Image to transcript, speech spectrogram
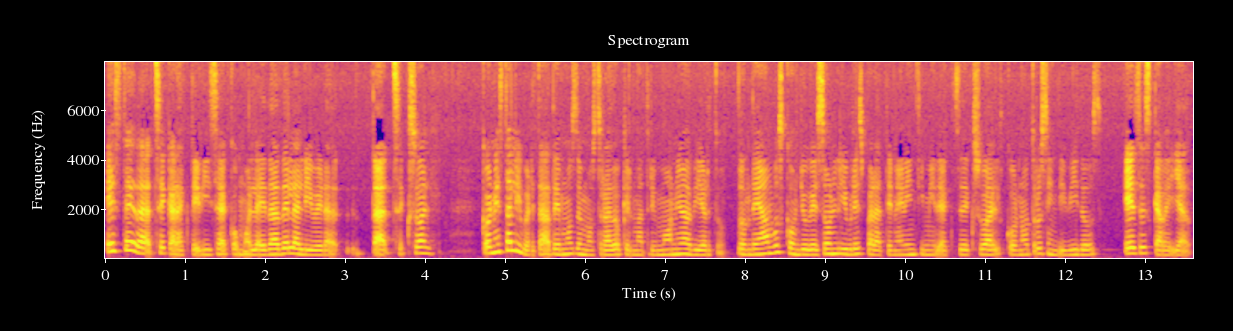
Esta edad se caracteriza como la edad de la libertad sexual. Con esta libertad hemos demostrado que el matrimonio abierto, donde ambos cónyuges son libres para tener intimidad sexual con otros individuos, es descabellado.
